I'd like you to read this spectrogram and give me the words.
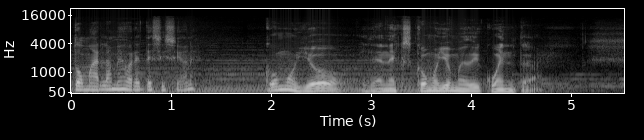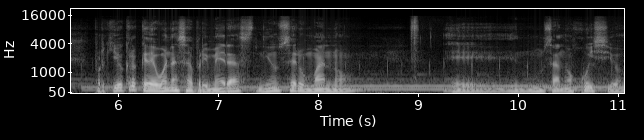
tomar las mejores decisiones. ¿Cómo yo, Elenex, cómo yo me doy cuenta? Porque yo creo que de buenas a primeras, ni un ser humano, eh, en un sano juicio,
